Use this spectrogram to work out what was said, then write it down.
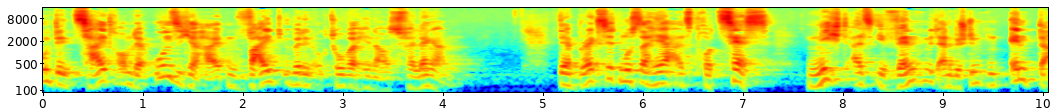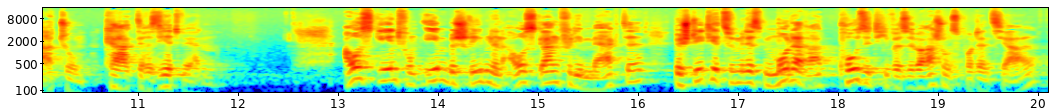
und den Zeitraum der Unsicherheiten weit über den Oktober hinaus verlängern. Der Brexit muss daher als Prozess, nicht als Event mit einem bestimmten Enddatum charakterisiert werden. Ausgehend vom eben beschriebenen Ausgang für die Märkte besteht hier zumindest moderat positives Überraschungspotenzial,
